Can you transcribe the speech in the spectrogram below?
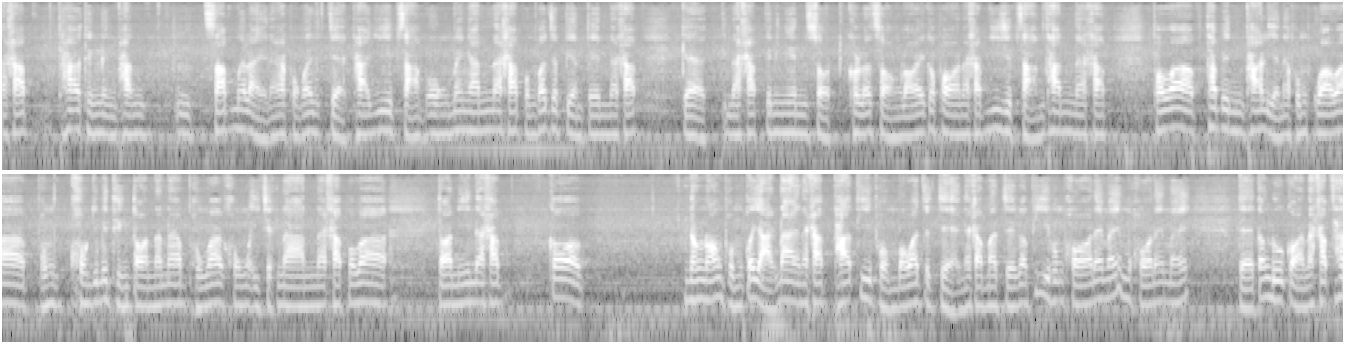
นะครับถ้าถึง 1,000 ซับเมื่อไหร่นะครับ ผมก็จะแจกพายีบ3องค์ไม่งั้นนะครับ ผมก็จะเปลี่ยนเป็นนะครับ แจกนะครับเป็นเงินสดคนละ 200 ก็พอนะครับ 23 ท่านนะครับ เพราะว่าถ้าเป็นพระเหรียญนะผมกลัวว่าผมคงจะไม่ถึงตอนนั้นนะผมว่าคงอีกจากนานนะครับ เพราะว่าตอนนี้นะครับก็น้องๆผมก็อยากได้นะครับพระที่ผมบอกว่าจะแจกนะครับ มาเจอก็พี่ผมขอได้ไหมผมขอได้ไหม แต่ต้องดูก่อนนะครับ ถ้า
